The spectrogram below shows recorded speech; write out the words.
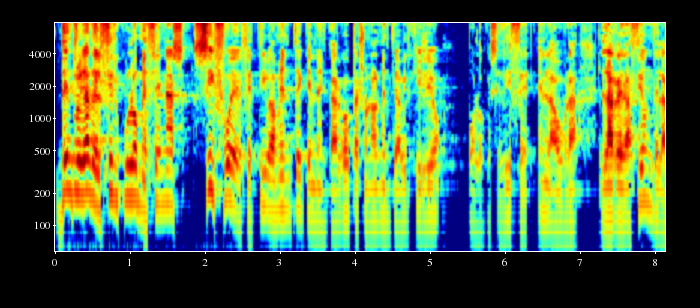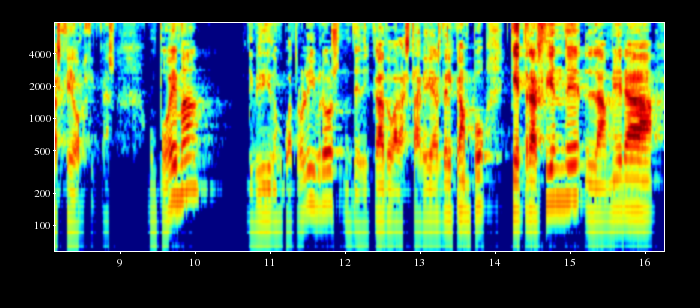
Dentro ya del círculo, Mecenas sí fue efectivamente quien le encargó personalmente a Virgilio, por lo que se dice en la obra, la redacción de las Geórgicas, un poema dividido en cuatro libros, dedicado a las tareas del campo, que trasciende la mera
